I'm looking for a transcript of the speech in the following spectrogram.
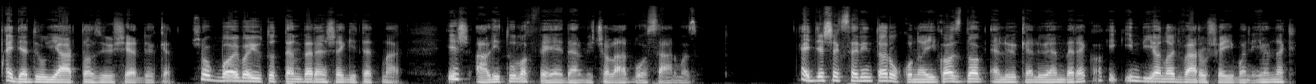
Egyedül járta az őserdőket, sok bajba jutott emberen segített már, és állítólag fejedelmi családból származott. Egyesek szerint a rokonai gazdag, előkelő emberek, akik India nagyvárosaiban élnek,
